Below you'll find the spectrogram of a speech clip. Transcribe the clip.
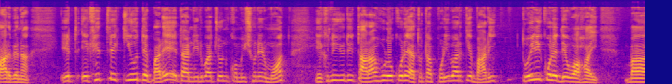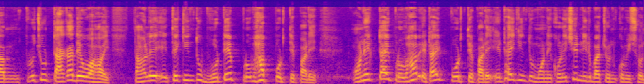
পারবে না। এক্ষেত্রে কী হতে পারে? এটা নির্বাচন কমিশনের মত। এখানে যদি তাড়াহুড়ো করে এতটা পরিবারকে বাড়ি তৈরি করে দেওয়া হয় বা প্রচুর টাকা দেওয়া হয়, তাহলে এতে কিন্তু ভোটে প্রভাব পড়তে পারে। অনেকটাই প্রভাব এটাই পড়তে পারে, এটাই কিন্তু মনে করেছে নির্বাচন কমিশন।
